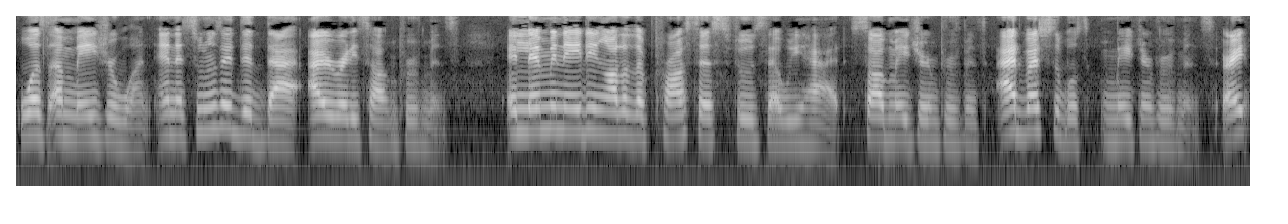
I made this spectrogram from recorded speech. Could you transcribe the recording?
was a major one. And as soon as I did that, I already saw improvements. Eliminating all of the processed foods that we had, saw major improvements. Add vegetables, major improvements, right?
